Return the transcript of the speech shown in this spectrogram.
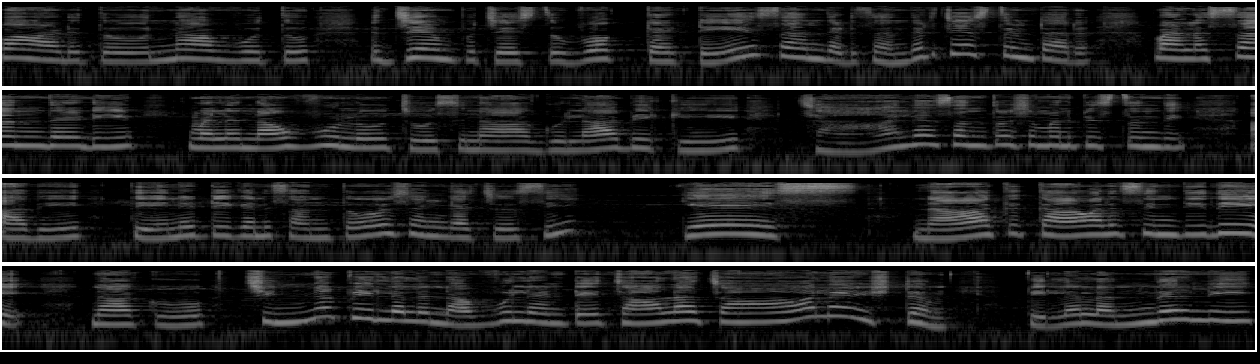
పాడుతూ నవ్వుతూ జంప్ చేస్తూ ఒక్కటే సందడి సందడి చేస్తుంటారు. వాళ్ళ సందడి వాళ్ళ నవ్వులు చూసిన ఆ గులాబీకి చాలా సంతోషం అనిపిస్తుంది. అది తేనెటీగని సంతోషంగా చూసి ఎస్ నాకు కావలసింది నాకు చిన్న పిల్లల నవ్వులంటే చాలా చాలా ఇష్టం. పిల్లలందరినీ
